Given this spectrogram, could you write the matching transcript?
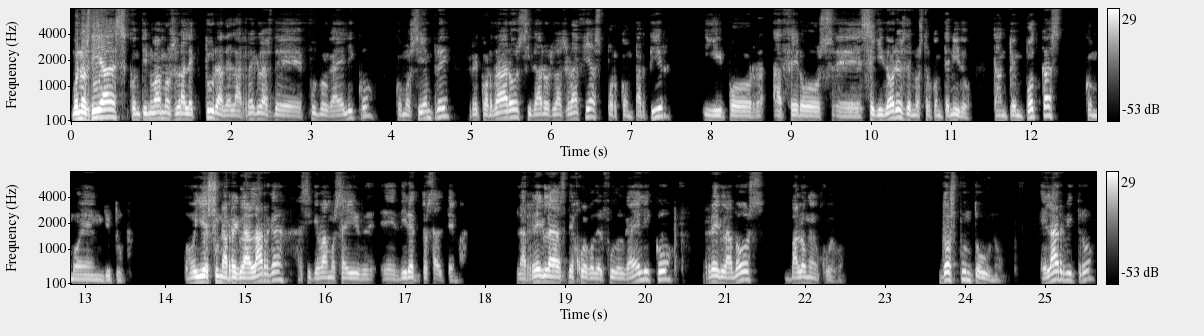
Buenos días, continuamos la lectura de las reglas de fútbol gaélico. Como siempre, recordaros y daros las gracias por compartir y por haceros eh, seguidores de nuestro contenido, tanto en podcast como en YouTube. Hoy es una regla larga, así que vamos a ir eh, directos al tema. Las reglas de juego del fútbol gaélico. Regla 2, balón en juego. 2.1. El árbitro,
